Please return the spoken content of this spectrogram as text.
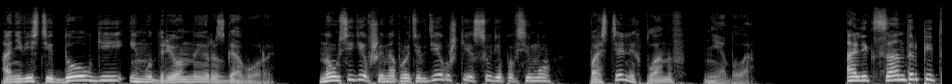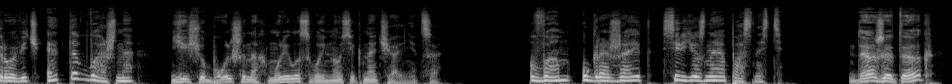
а не вести долгие и мудренные разговоры. Но у сидевшей напротив девушки, судя по всему, постельных планов не было. «Александр Петрович, это важно!» Еще больше нахмурила свой носик начальница. «Вам угрожает серьезная опасность». «Даже так?»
